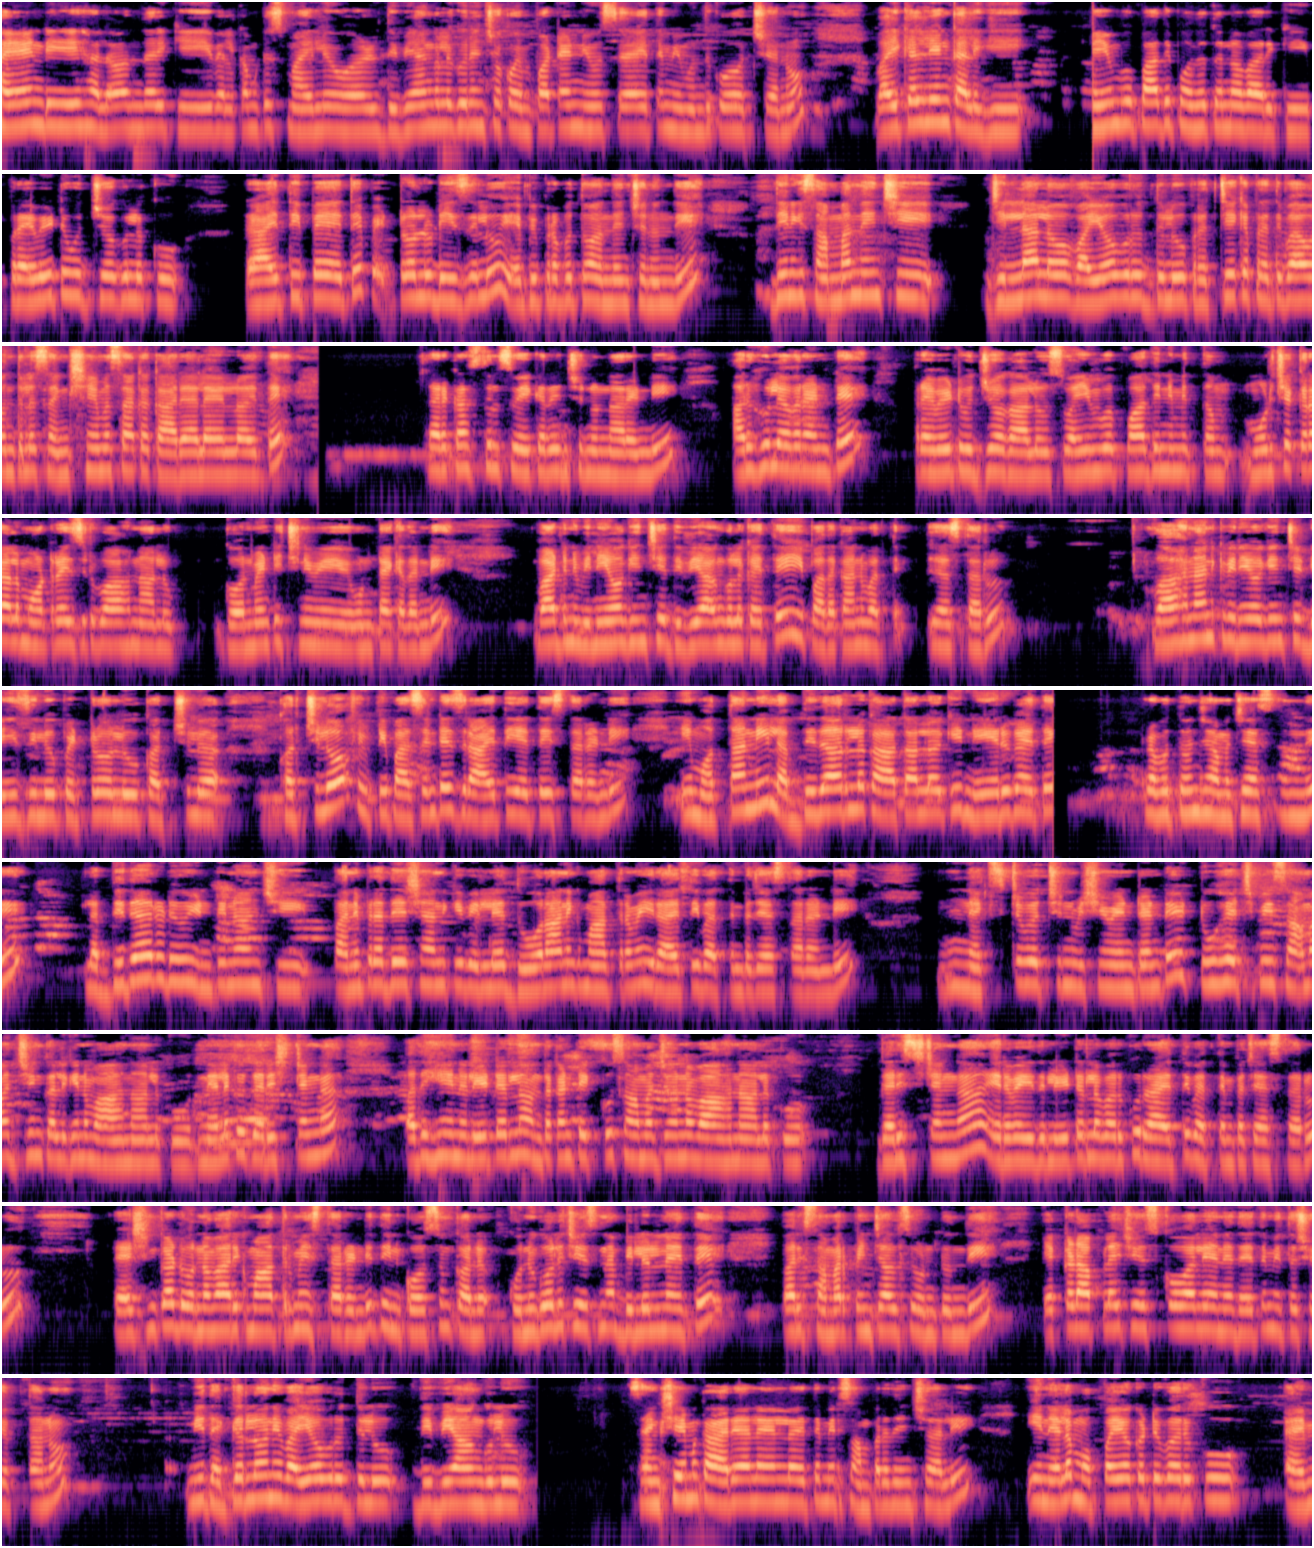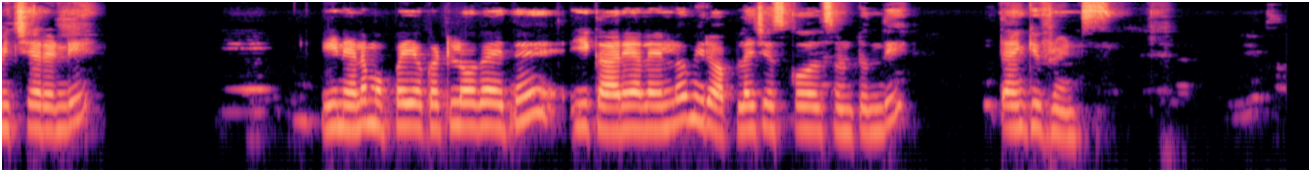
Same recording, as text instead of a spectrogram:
Hi అండి. Hello అందరికీ. Welcome to smiley world. దివ్యాంగుల గురించి ఒక ఇంపార్టెంట్ న్యూస్ అయితే మీ ముందుకు వచ్చాను. వైకల్యం కలిగి స్వయం ఉపాధి పొందుతున్న వారికి ప్రైవేటు ఉద్యోగులకు రాయితీపై అయితే పెట్రోల్ డీజిల్ ఏపీ ప్రభుత్వం అందించనుంది. దీనికి సంబంధించి జిల్లాలో వయోవృద్ధులు ప్రత్యేక ప్రతిభావంతుల సంక్షేమ శాఖ కార్యాలయంలో అయితే దరఖాస్తులు స్వీకరించనున్నారండి. అర్హులు ఎవరంటే ప్రైవేటు ఉద్యోగాలు స్వయం ఉపాధి నిమిత్తం మూడు చక్రాల మోటరైజ్డ్ వాహనాలు గవర్నమెంట్ ఇచ్చినవి ఉంటాయి కదండి. వాటిని వినియోగించే దివ్యాంగులకైతే ఈ పథకాన్ని వర్తి చేస్తారు. వాహనానికి వినియోగించే డీజిల్ పెట్రోలు ఖర్చుల ఖర్చులో ఫిఫ్టీ పర్సెంటేజ్ రాయితీ అయితే ఇస్తారండి. ఈ మొత్తాన్ని లబ్ధిదారుల ఖాతాల్లోకి నేరుగా అయితే ప్రభుత్వం జమ చేస్తుంది. లబ్ధిదారుడు ఇంటి నుంచి పని ప్రదేశానికి వెళ్ళే దూరానికి మాత్రమే ఈ రాయితీ వర్తింపజేస్తారండి. నెక్స్ట్ వచ్చిన విషయం ఏంటంటే టూ హెచ్పి సామర్థ్యం కలిగిన వాహనాలకు నెలకు గరిష్టంగా పదిహేను లీటర్లు అంతకంటే ఎక్కువ సామర్థ్యం ఉన్న వాహనాలకు గరిష్టంగా ఇరవై ఐదు లీటర్ల వరకు రాయితీ వర్తింపచేస్తారు. రేషన్ కార్డు ఉన్నవారికి మాత్రమే ఇస్తారండి. దీనికోసం కొను కొనుగోలు చేసిన బిల్లులను అయితే వారికి సమర్పించాల్సి ఉంటుంది. ఎక్కడ అప్లై చేసుకోవాలి అనేది అయితే మీతో చెప్తాను. మీ దగ్గరలోని వయోవృద్ధులు దివ్యాంగులు సంక్షేమ కార్యాలయంలో అయితే మీరు సంప్రదించాలి. ఈ నెల ముప్పై ఒకటి వరకు టైం ఇచ్చారండి. ఈ నెల ముప్పై ఒకటిలోగా అయితే ఈ కార్యాలయంలో మీరు అప్లై చేసుకోవాల్సి ఉంటుంది. Thank you friends.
